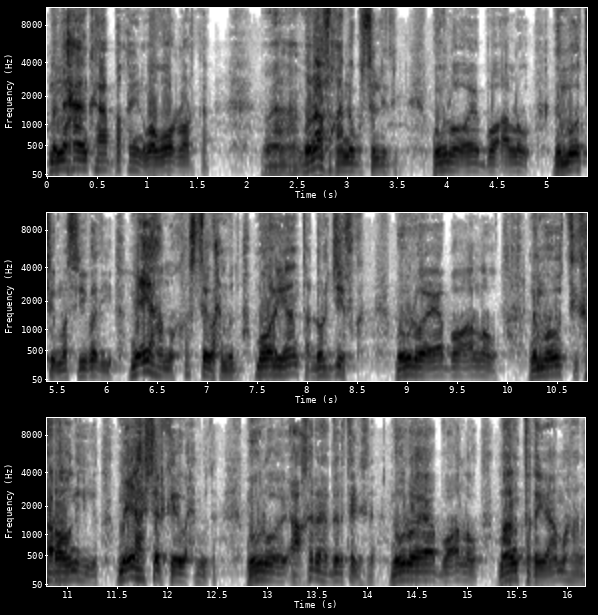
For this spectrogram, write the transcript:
manaxaan kaa baqayn waa woorlorka munaafiqaa nagu sallidin mawlow eebo allow namooti masiibadii micyaha makastay waxmud mooriyaanta dhuljiifka mawlow eebo allow namooti karoonihiyo micyaha sharkee waxmuda mawlow aakhira haddana tegaysa mawlow eebo allow maalinta qiyaamahana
